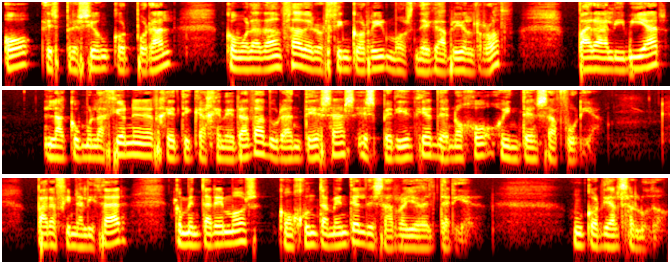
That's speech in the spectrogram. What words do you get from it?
o expresión corporal, como la danza de los cinco ritmos de Gabriel Roth, para aliviar la acumulación energética generada durante esas experiencias de enojo o intensa furia. Para finalizar, comentaremos conjuntamente el desarrollo del terrier. Un cordial saludo.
